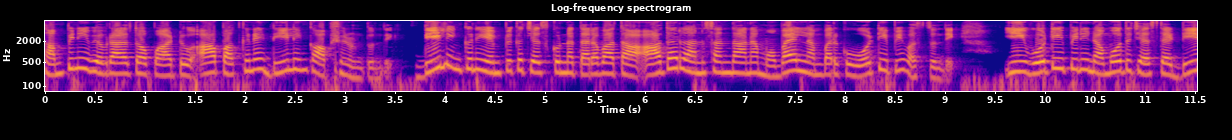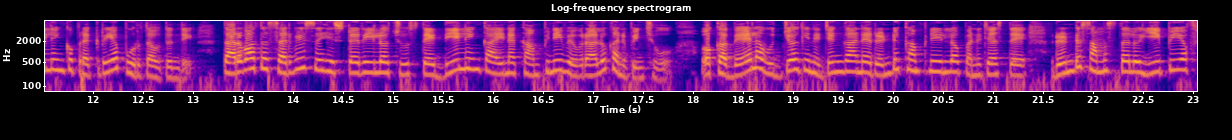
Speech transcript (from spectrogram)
కంపెనీ వివరాలతో పాటు ఆ పక్కనే డీ లింక్ ఆప్షన్ ఉంటుంది. డీ లింక్ని ఎంపిక చేసుకున్న తర్వాత ఆధార్ అనుసంధాన మొబైల్ నంబర్కు ఓటీపీ వస్తుంది. ఈ ఓటీపీని నమోదు చేస్తే డీలింక్ ప్రక్రియ పూర్తవుతుంది. తర్వాత సర్వీస్ హిస్టరీలో చూస్తే డీలింక్ అయిన కంపెనీ వివరాలు కనిపించవు. ఒకవేళ ఉద్యోగి నిజంగానే రెండు కంపెనీల్లో పనిచేస్తే రెండు సంస్థలు ఈపీఎఫ్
